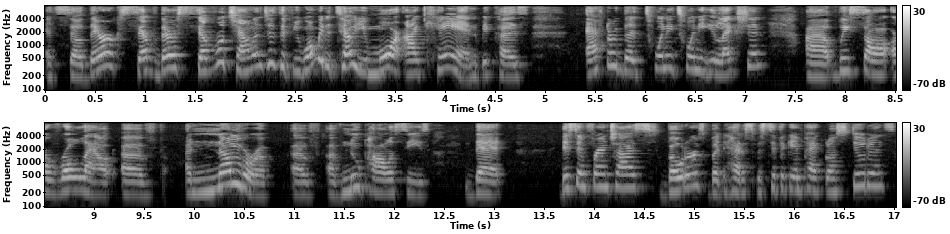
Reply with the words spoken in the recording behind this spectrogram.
And so there are several there are several challenges. If you want me to tell you more, I can because after the 2020 election, uh, we saw a rollout of a number of, of, of new policies that disenfranchised voters, but had a specific impact on students,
